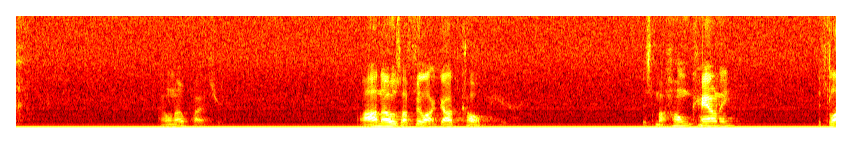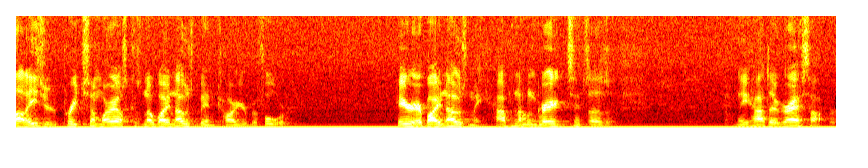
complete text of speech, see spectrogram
I don't know, Pastor." All I know is I feel like God called me here. It's my home county. It's a lot easier to preach somewhere else because nobody knows Ben Collier before. Here, everybody knows me. I've known Greg since I was knee high to a grasshopper.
